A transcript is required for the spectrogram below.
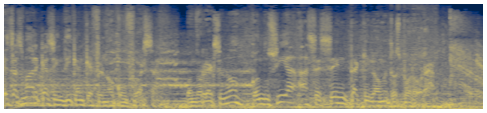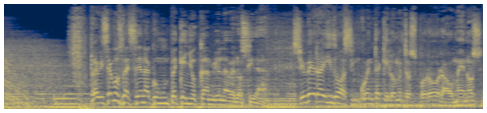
Estas marcas indican que frenó con fuerza. Cuando reaccionó, conducía a 60 kilómetros por hora. Revisemos la escena con un pequeño cambio en la velocidad. Si hubiera ido a 50 kilómetros por hora o menos,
